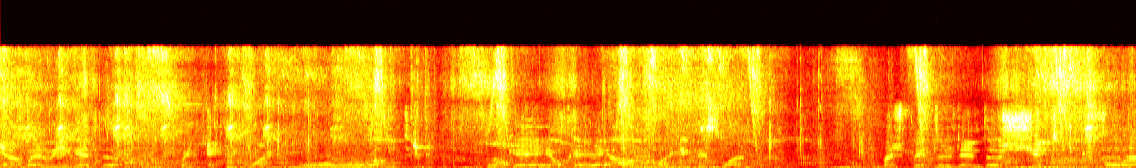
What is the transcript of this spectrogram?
Yeah, when we get the wait, epic one. What? Okay, okay. I'm liking this one. Much better than the shit before.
